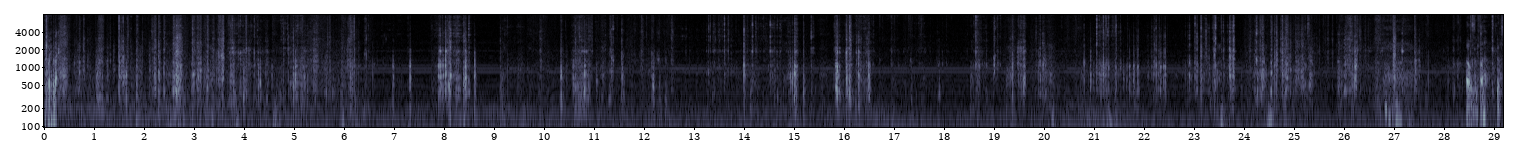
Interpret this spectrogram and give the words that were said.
put it back. That was fun. Good.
